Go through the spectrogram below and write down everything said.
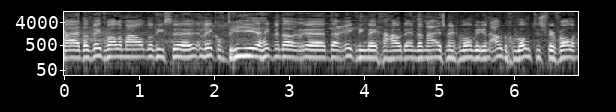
Maar dat weten we allemaal. Dat is een week of drie heeft men daar, daar rekening mee gehouden. En daarna is men gewoon weer in oude gewoontes vervallen.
